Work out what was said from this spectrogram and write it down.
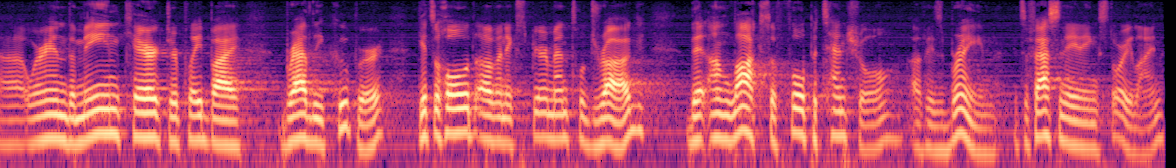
uh, wherein the main character, played by Bradley Cooper, gets a hold of an experimental drug that unlocks the full potential of his brain. It's a fascinating storyline.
